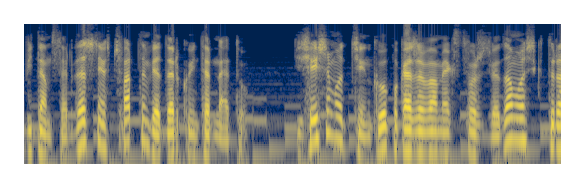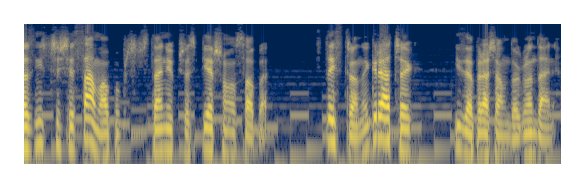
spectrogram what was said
Witam serdecznie w czwartym wiaderku internetu. W dzisiejszym odcinku pokażę wam jak stworzyć wiadomość, która zniszczy się sama po przeczytaniu przez pierwszą osobę. Z tej strony Graczek i zapraszam do oglądania.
